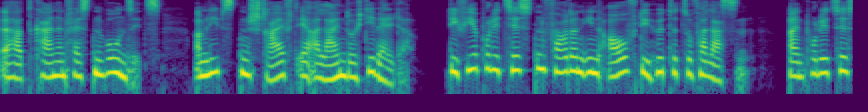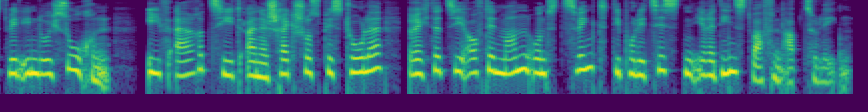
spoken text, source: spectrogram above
Er hat keinen festen Wohnsitz. Am liebsten streift er allein durch die Wälder. Die vier Polizisten fordern ihn auf, die Hütte zu verlassen. Ein Polizist will ihn durchsuchen. Yves R. zieht eine Schreckschusspistole, richtet sie auf den Mann und zwingt die Polizisten, ihre Dienstwaffen abzulegen.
